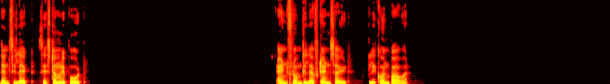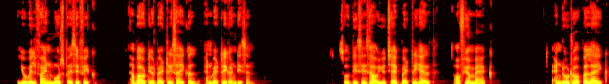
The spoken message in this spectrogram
then select system report and from the left hand side click on power. You will find more specific about your battery cycle and battery condition. So this is how you check battery health of your Mac and do drop a like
